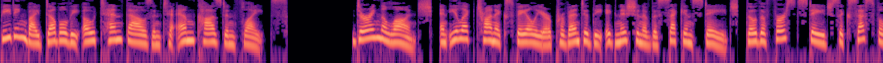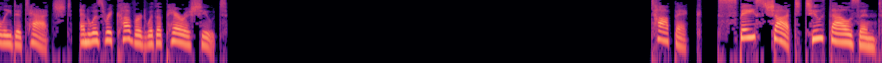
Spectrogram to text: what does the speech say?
beating by double the O-10000 to M. Cosden flights. During the launch, an electronics failure prevented the ignition of the second stage, though the first stage successfully detached, and was recovered with a parachute. Topic: Space Shot 2000.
